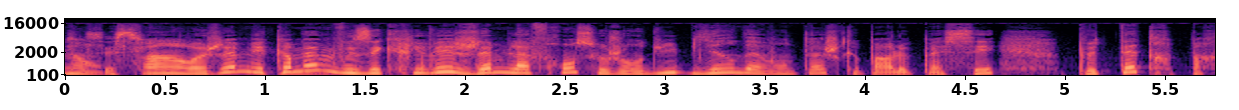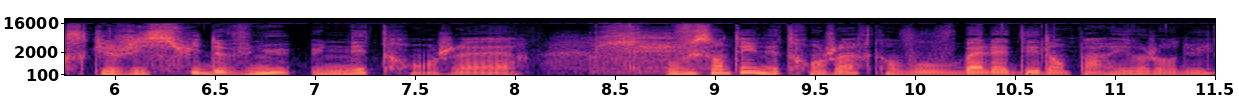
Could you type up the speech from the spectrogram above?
Non, c'est pas un rejet, mais quand même, vous écrivez J'aime la France aujourd'hui bien davantage que par le passé, peut-être parce que j'y suis devenue une étrangère. Vous vous sentez une étrangère quand vous vous baladez dans Paris aujourd'hui?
